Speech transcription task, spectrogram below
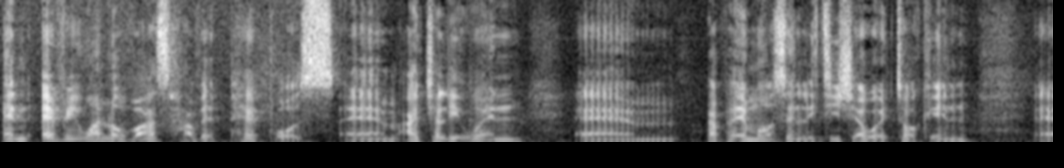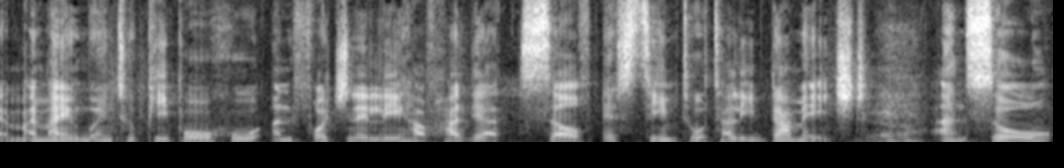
And every one of us have a purpose. Um actually when um papa amos and letitia were talking uh, my mind went to people who unfortunately have had their self-esteem totally damaged. And so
